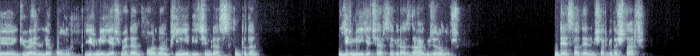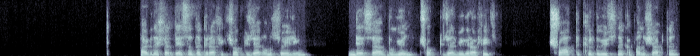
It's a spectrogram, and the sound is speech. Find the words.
e, güvenli olur. 20'yi geçmeden oradan pin 7 için biraz sıkıntılı. 20'yi geçerse biraz daha güzel olur. DESA denmiş arkadaşlar. Arkadaşlar DESA'da grafik çok güzel onu söyleyeyim. DESA bugün çok güzel bir grafik. Şu hattı kırdı ve üstüne kapanış yaptı.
